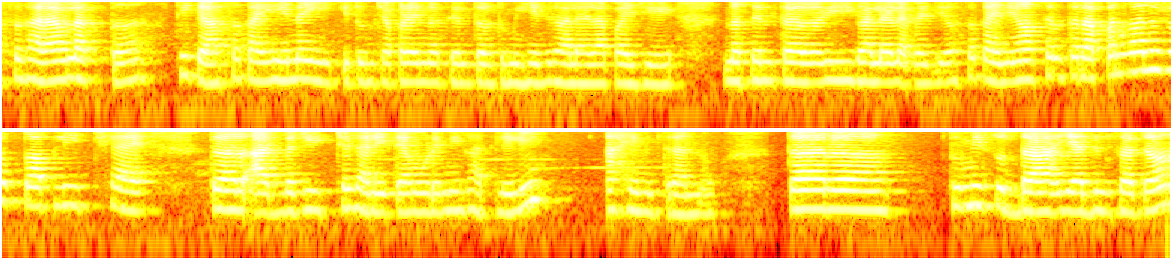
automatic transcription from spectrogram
असं घालावं लागतं. ठीक आहे असं काही हे नाही की तुमच्याकडे नसेल तर तुम्ही हेच घालायला पाहिजे नसेल तरी घालायला पाहिजे असं काही नाही. असेल तर आपण घालू शकतो आपली इच्छा आहे. तर आज माझी इच्छा झाली त्यामुळे मी घातलेली आहे मित्रांनो. तर तुम्ही तुम्हीसुद्धा या दिवसाचं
